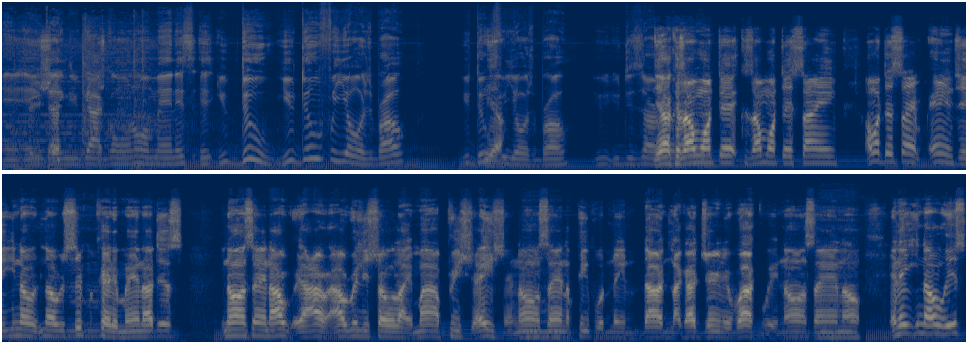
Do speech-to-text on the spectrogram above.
And anything you got going on, man, it's it, you do you do for yours, bro. You do Yeah. for yours, bro. You you deserve. Yeah, because I want that. Because I want that same. I want that same energy. You know, no reciprocated, man. I just, you know, what I'm saying. I, I, I really show like my appreciation. You know what I'm Mhm. saying? The people need that like I journey rock with. You know what I'm saying? Mhm. Uh, and then you know, it's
